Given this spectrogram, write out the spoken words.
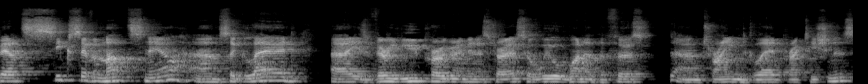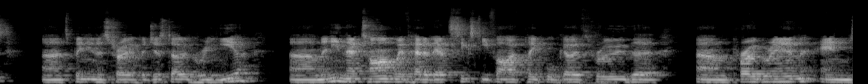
about six seven months now. Um, so glad uh, is a very new program in australia. So we were one of the first um, trained glad practitioners uh, it's been in australia for just over a year um, and in that time, we've had about 65 people go through the um, program, and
